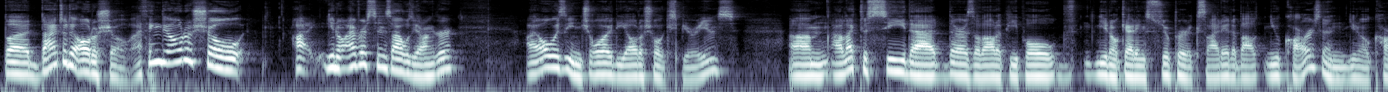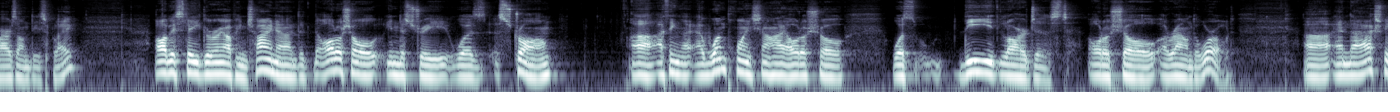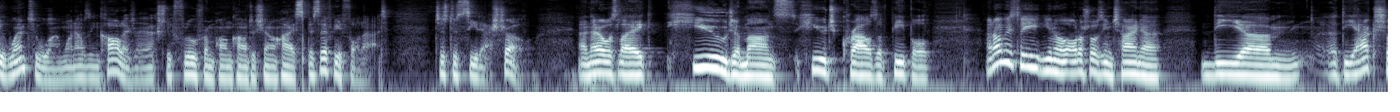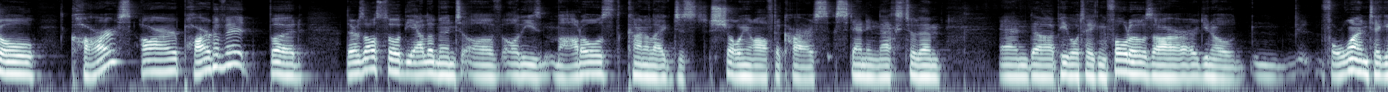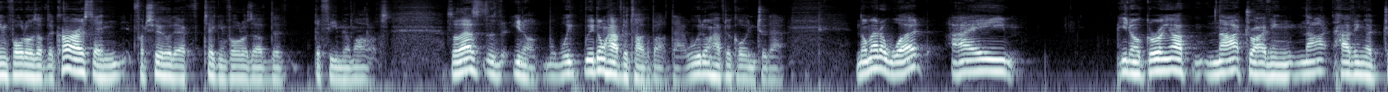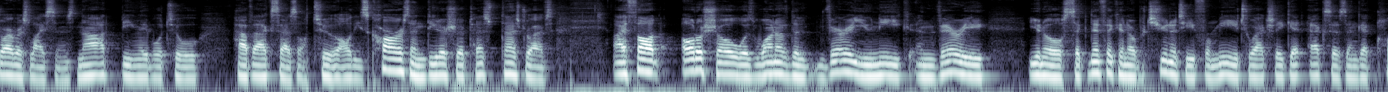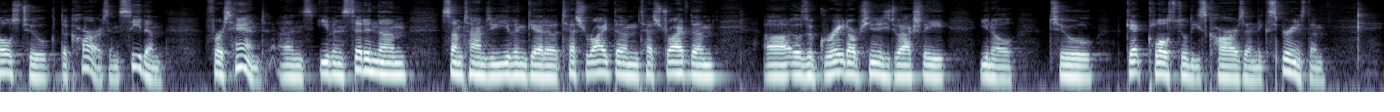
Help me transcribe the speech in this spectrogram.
But back to the auto show. I think the auto show, I you know, ever since I was younger, I always enjoyed the auto show experience. Um, I like to see that there's a lot of people, you know, getting super excited about new cars and you know cars on display. Obviously, growing up in China, the, the auto show industry was strong. Uh, I think at one point, Shanghai Auto Show was the largest auto show around the world. Uh, and I actually went to one when I was in college. I actually flew from Hong Kong to Shanghai specifically for that, just to see that show. And there was like huge amounts, huge crowds of people. And obviously, you know, auto shows in China, the um, the actual cars are part of it, but there's also the element of all these models, kind of like just showing off the cars, standing next to them and uh, people taking photos are you know for one taking photos of the cars and for two they're taking photos of the, the female models. So that's the, you know we, we don't have to talk about that. We don't have to go into that. No matter what i you know growing up not driving not having a driver's license not being able to have access to all these cars and dealership test, test drives i thought auto show was one of the very unique and very you know significant opportunity for me to actually get access and get close to the cars and see them firsthand and even sit in them. Sometimes you even get a test ride them test drive them. Uh, it was a great opportunity to actually you know to get close to these cars and experience them.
